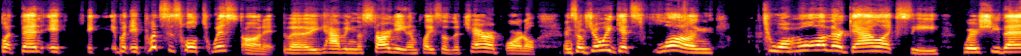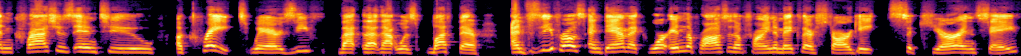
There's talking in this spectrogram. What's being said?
but then it, it, but it puts this whole twist on it, having the Stargate in place of the Cherub portal. And so Joey gets flung to a whole other galaxy where she then crashes into a crate where Z that, that that was left there. And Xefros and Dammek were in the process of trying to make their Stargate secure and safe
